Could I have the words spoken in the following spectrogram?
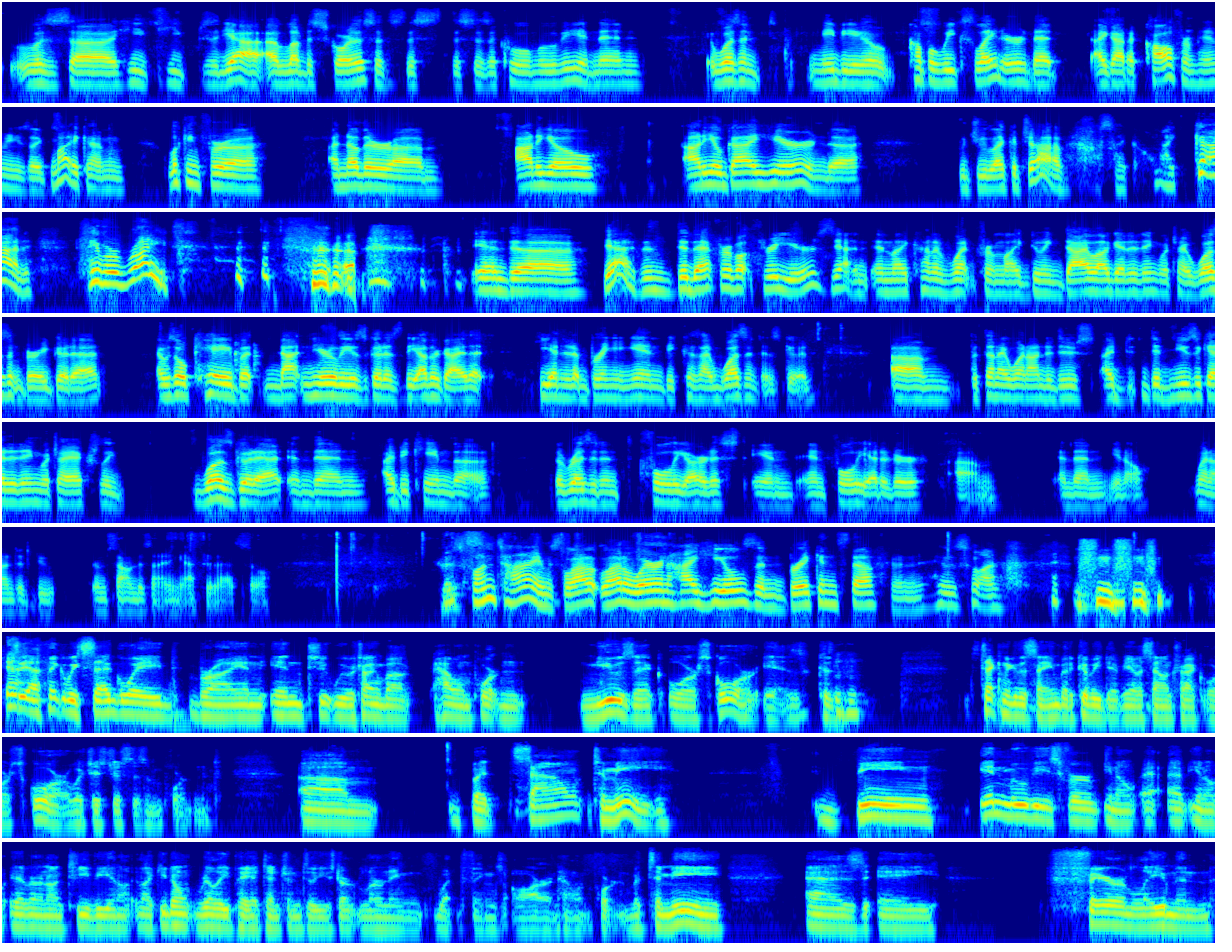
was uh, he he said, "Yeah, I'd love to score this. It's this this is a cool movie." And then it wasn't maybe a couple weeks later that I got a call from him. And he's like, "Mike, I'm looking for a another um, audio audio guy here, and uh, would you like a job?" I was like, "Oh my god, they were right." and uh yeah then did that for about three years. Yeah and, and like kind of went from like doing dialogue editing which i wasn't very good at. I was okay but not nearly as good as the other guy that he ended up bringing in because i wasn't as good. Um but then i went on to do I did music editing which i actually was good at and then i became the the resident foley artist and and foley editor um and then you know went on to do some sound designing after that. So it was fun times. A lot, a lot of wearing high heels and breaking stuff, and it was fun. See, I think we segued Brian into we were talking about how important music or score is because Mhm. it's technically the same, but it could be different. You have a soundtrack or score, which is just as important. Um, but sound to me, being in movies for you know uh, you know everyone on TV and all, like you don't really pay attention until you start learning what things are and how important. But to me, as a fair layman,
